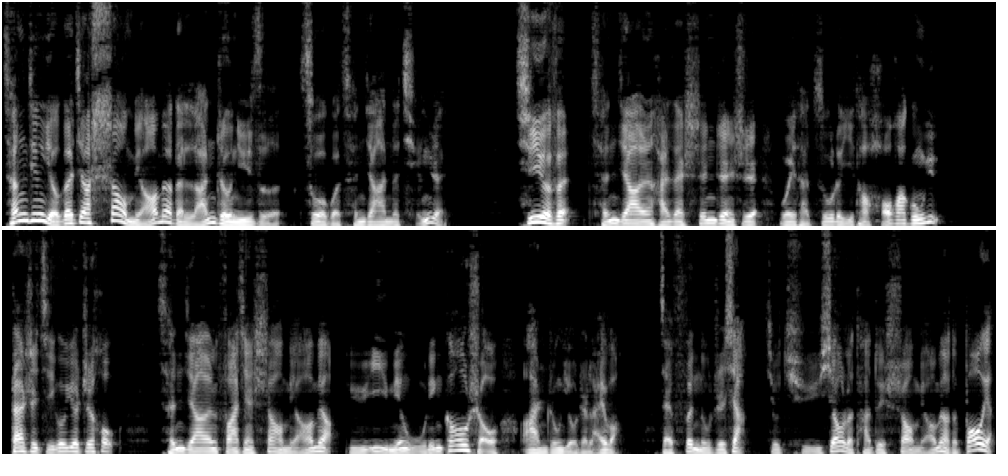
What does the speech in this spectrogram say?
曾经有个叫邵苗苗的兰州女子做过陈家恩的情人。七月份，陈家恩还在深圳市为她租了一套豪华公寓，但是几个月之后，陈家恩发现邵苗苗与一名武林高手暗中有着来往，在愤怒之下就取消了他对邵苗苗的包养。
